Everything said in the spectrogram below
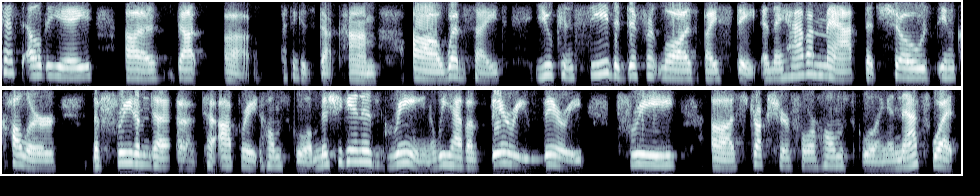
HSLDA uh, dot uh, I think it's dot com uh, website, you can see the different laws by state, and they have a map that shows in color the freedom to to operate homeschool. Michigan is green. We have a very very free uh, structure for homeschooling, and that's what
